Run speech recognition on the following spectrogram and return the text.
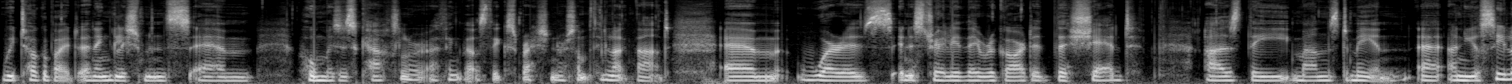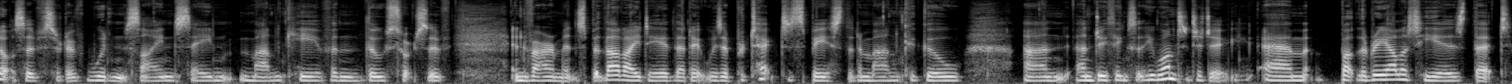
we talk about an Englishman's um, home as his castle, or I think that's the expression, or something like that. Um, whereas in Australia, they regarded the shed as the man's domain. Uh, and you'll see lots of sort of wooden signs saying man cave and those sorts of environments. But that idea that it was a protected space that a man could go and, and do things that he wanted to do. Um, but the reality is that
